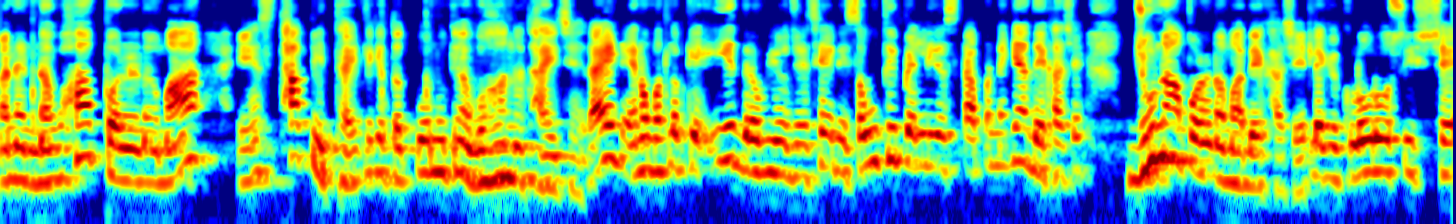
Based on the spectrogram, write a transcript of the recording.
અને નવા પર્ણમાં એ સ્થાપિત થાય. એટલે કે તત્વોનું ત્યાં વહન થાય છે રાઈટ એનો મતલબ કે એ દ્રવ્યો જે છે એની સૌથી પહેલી અસર આપણને ક્યાં દેખાશે? જૂના પર્ણમાં દેખાશે. એટલે કે ક્લોરોસિસ છે,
